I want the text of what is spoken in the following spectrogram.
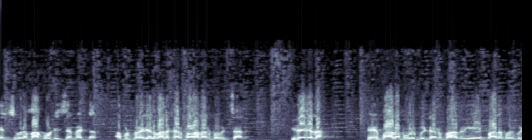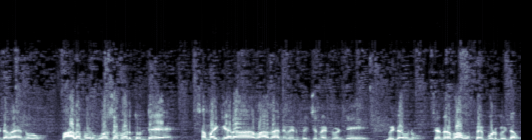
తెలిసి కూడా మాకు ఓటు ఇస్తాను అప్పుడు ప్రజలు వాళ్ళ కర్మ వాళ్ళు అనుభవించాలి. ఇదే కదా. ఏ పాలమూరు బిడ్డను పాలు ఏం పాలమూరు బిడ్డవా నువ్వు? పాలమూరు గోసపడుతుంటే సమైక్యవాదాన్ని వినిపించినటువంటి బిడ్డవు నువ్వు. చంద్రబాబు పెంపుడు బిడ్డవు.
